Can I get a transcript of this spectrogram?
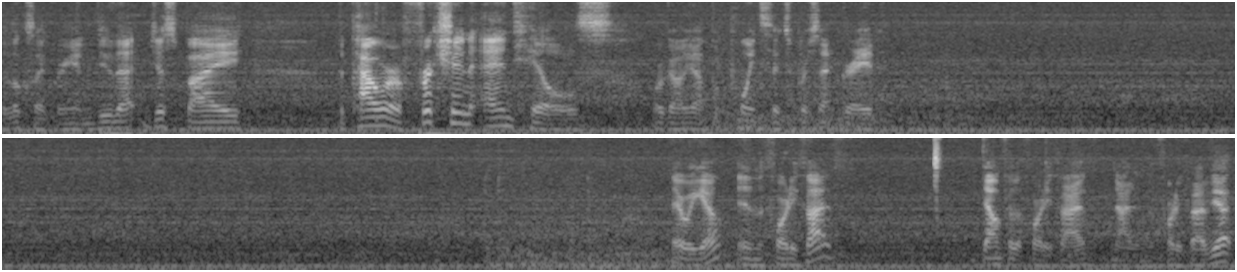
It looks like we're going to do that just by the power of friction and hills. We're going up a 0.6% grade. There we go, in the 45. Down for the 45, not in the 45 yet.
